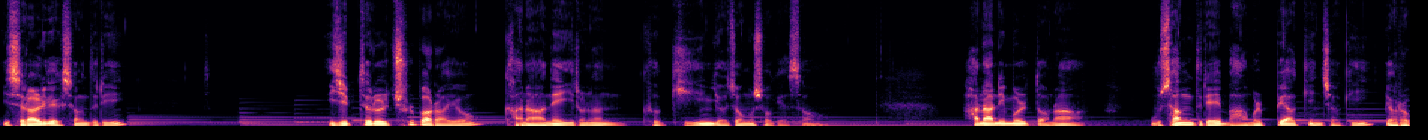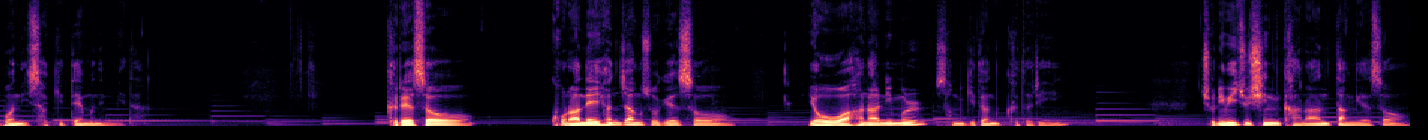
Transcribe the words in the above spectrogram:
이스라엘 백성들이 이집트를 출발하여 가나안에 이르는 그 긴 여정 속에서 하나님을 떠나 우상들의 마음을 빼앗긴 적이 여러 번 있었기 때문입니다. 그래서 고난의 현장 속에서 여호와 하나님을 섬기던 그들이 주님이 주신 가나안 땅에서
